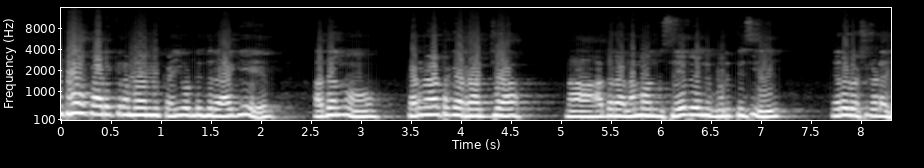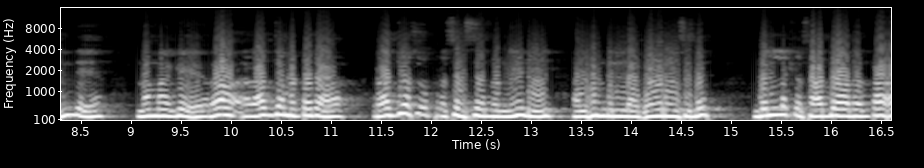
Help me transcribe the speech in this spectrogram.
ಇಂತಹ ಕಾರ್ಯಕ್ರಮವನ್ನು ಕೈಗೊಂಡಿದ್ದರಾಗಿ ಅದನ್ನು ಕರ್ನಾಟಕ ರಾಜ್ಯ ಅದರ ನಮ್ಮ ಒಂದು ಸೇವೆಯನ್ನು ಗುರುತಿಸಿ ಎರಡು ವರ್ಷಗಳ ಹಿಂದೆ ನಮಗೆ ರಾಜ್ಯ ಮಟ್ಟದ ರಾಜ್ಯೋತ್ಸವ ಪ್ರಶಸ್ತಿಯನ್ನು ನೀಡಿ ಅಲ್ಹಮ್ದುಲಿಲ್ಲಾ ಗೌರವಿಸಿದೆ. ಇದೆಲ್ಲಕ್ಕೆ ಸಾಧ್ಯ ಆದಂತಹ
